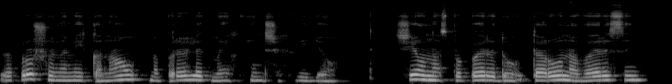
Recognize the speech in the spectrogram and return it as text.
Запрошую на мій канал на перегляд моїх інших відео. Ще у нас попереду таро на вересень,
